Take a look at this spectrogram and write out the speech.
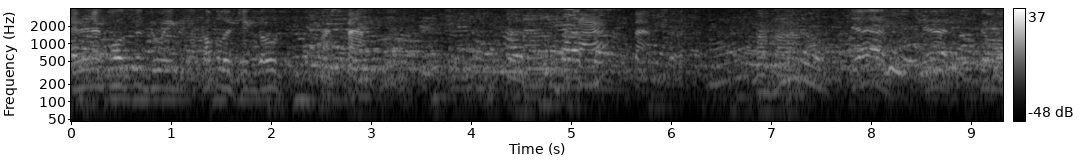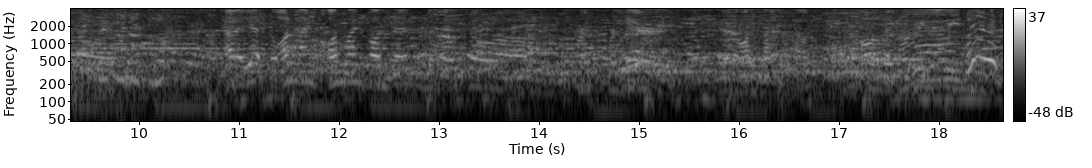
And then I'm also doing a couple of jingles for spam. Spa? Spam. Yeah, yeah. So, uh, uh, yeah, the online online content, but also uh, for, for their their online stuff. All like green screen. It's,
